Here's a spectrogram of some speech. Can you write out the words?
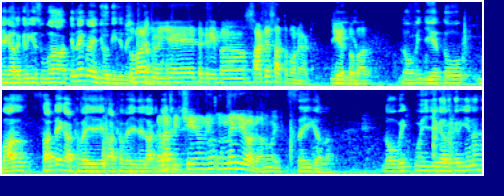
ਜੇ ਗੱਲ ਕਰੀਏ ਸਵੇਰ ਕਿੰਨੇ ਕੁ ਵਜੇ ਜੋਤੀ ਸੀ ਬਈ? ਸਵੇਰ ਚੋਈ ਤਕਰੀਬਨ 7:30 ਪੌਣੇ 8 ਜੇਰ ਤੋਂ। ਬਾਅਦ। ਲਓ ਵੀ ਜੇਰ ਤੋਂ ਬਾਅਦ 8:30 ਵਜੇ 8 ਵਜੇ ਦੇ ਕਲਾ ਲਗਭਗ ਪਿੱਛੇ ਨੂੰ ਨਹੀਂ ਉਨਾ ਹੀ ਲਿਆਗਾ ਉਹਨੂੰ ਇਹ। ਸਹੀ ਗੱਲ ਆ। ਲਓ ਵੀ ਕੋਈ ਜੇ ਗੱਲ ਕਰੀਏ ਨਾ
